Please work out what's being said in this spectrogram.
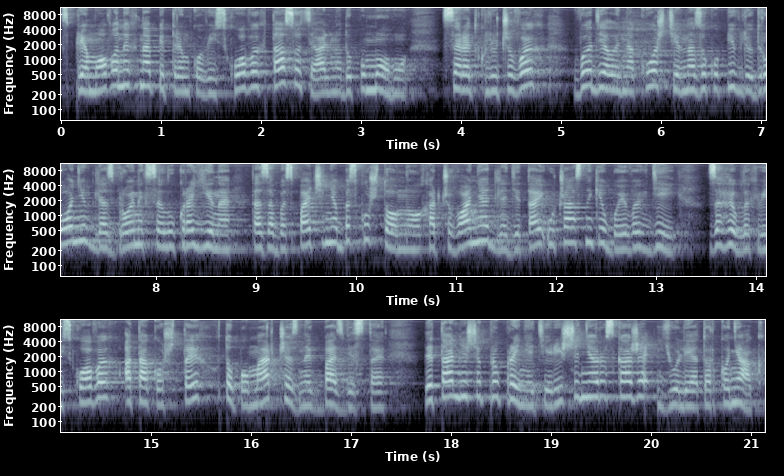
спрямованих на підтримку військових та соціальну допомогу. Серед ключових виділення коштів на закупівлю дронів для збройних сил України та забезпечення безкоштовного харчування для дітей-учасників бойових дій, загиблих військових, а також тих, хто помер чи зник безвісти. Детальніше про прийняті рішення розкаже Юлія Торконяк.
